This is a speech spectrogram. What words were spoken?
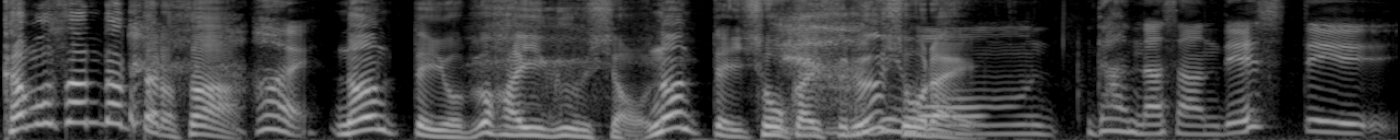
鴨さんだったらさはい。なんて呼ぶ？配偶者を。なんて紹介する？で将来。も旦那さんですって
